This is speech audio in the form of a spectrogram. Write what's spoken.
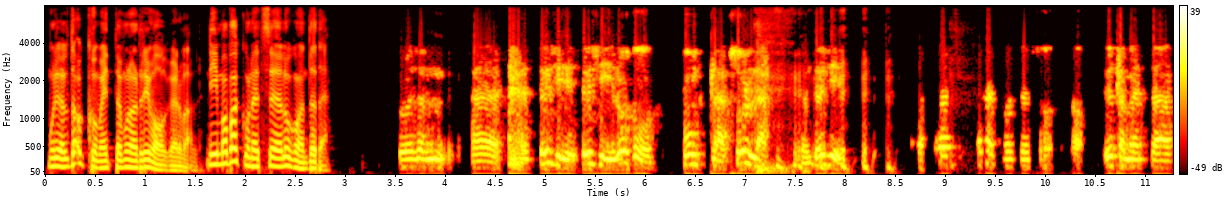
mul ei ole dokumente, mul on Rivo kõrval. nii, ma pakun, et see lugu on tõde. See on äh, tõsi, tõsilugu, punkt läheb sulle, see on tõsi selles mõttes no, ütleme, et äh,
